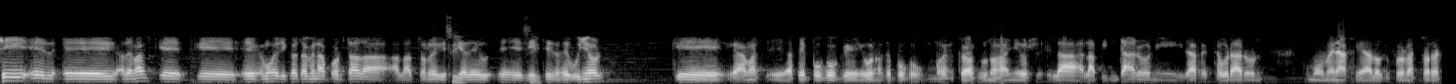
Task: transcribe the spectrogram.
Sí, eh, además que, hemos dedicado también la portada a la torre de vigía de, incendios de Buñol que además eh, hace poco que, bueno, hace poco, hace unos años la, pintaron y la restauraron como homenaje a lo que fueron las torres,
